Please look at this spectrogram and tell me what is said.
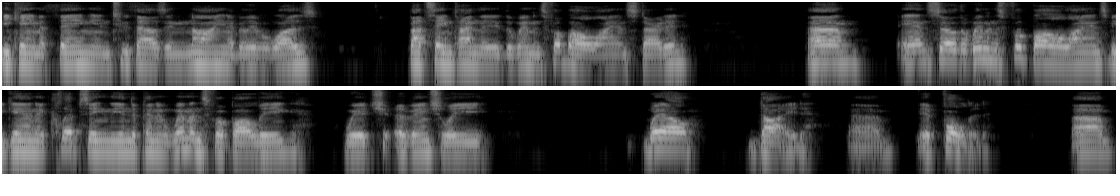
became a thing in 2009, I believe it was. About the same time the, the Women's Football Alliance started. Um, and so the Women's Football Alliance began eclipsing the Independent Women's Football League, which eventually, well, died. Um, it folded. Um,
